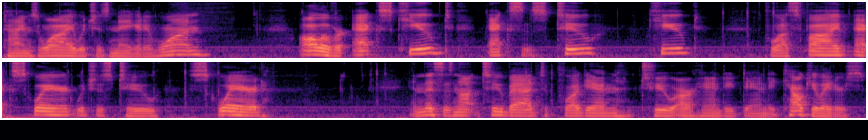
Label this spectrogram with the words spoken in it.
times y, which is negative 1, all over x cubed. x is 2 cubed plus 5x squared, which is 2 squared. And this is not too bad to plug in to our handy dandy calculators.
